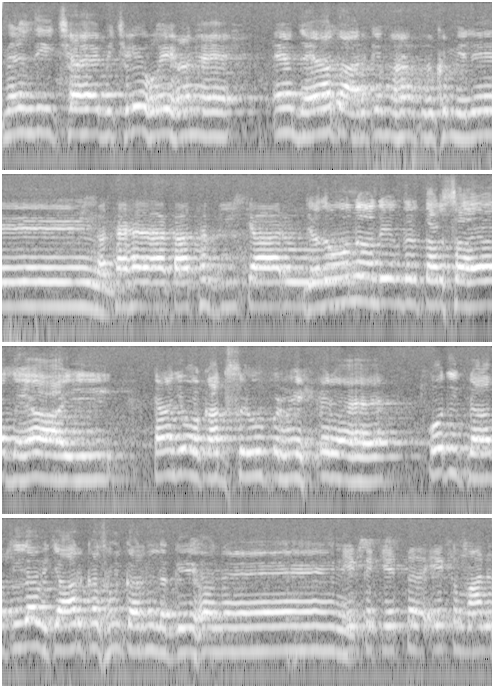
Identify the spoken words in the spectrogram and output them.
ਮਿਲਣ ਦੀ ਇੱਛਾ ਹੈ ਵਿਛੜੇ ਹੋਏ ਹਨ ਐ ਦਇਆ ਧਾਰ ਕੇ ਮਹਾਂਪੁਰਖ ਮਿਲੇ। ਕਥ ਅਕਥ ਵਿਚਾਰੋ। ਜਦੋਂ ਉਹਨਾਂ ਦੇ ਅੰਦਰ ਤਰਸ ਆਇਆ ਦਇਆ ਆਈ ਤਾਂ ਜੋ ਅਕਥ ਸਰੂਪ ਪਰਮੇਸ਼ਰ ਹੈ ਉਹਦੀ ਪ੍ਰਾਪਤੀ ਦਾ ਵਿਚਾਰ ਕਥਨ ਕਰਨ ਲੱਗੇ ਹਨ। ਇੱਕ ਚਿੱਤ ਇੱਕ ਮਨ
